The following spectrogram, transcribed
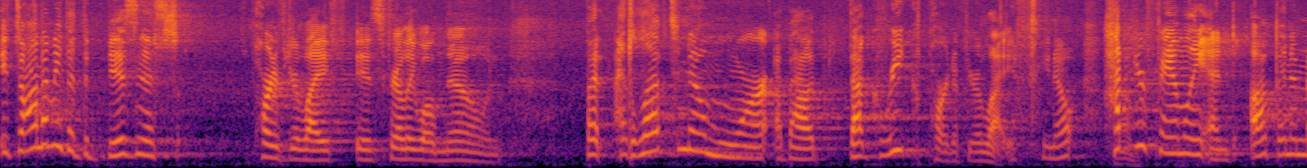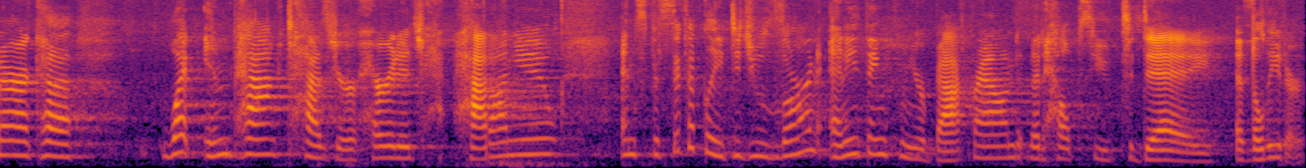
it dawned on me that the business part of your life is fairly well known. But I'd love to know more about that Greek part of your life. You know, how did your family end up in America? What impact has your heritage had on you? And specifically, did you learn anything from your background that helps you today as a leader?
